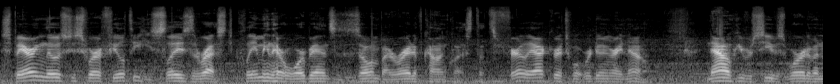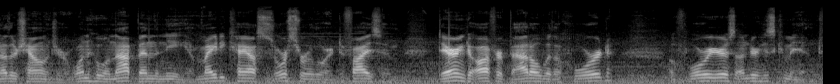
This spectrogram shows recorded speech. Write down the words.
Sparing those who swear fealty, he slays the rest, claiming their warbands as his own by right of conquest. That's fairly accurate to what we're doing right now. Now he receives word of another challenger, one who will not bend the knee. A mighty chaos sorcerer lord defies him, daring to offer battle with a horde of warriors under his command.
